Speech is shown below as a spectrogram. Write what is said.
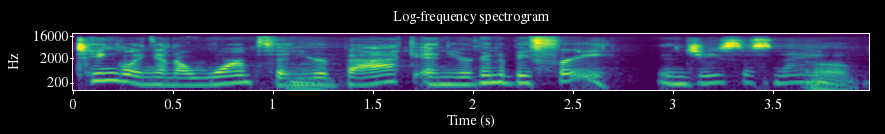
tingling and a warmth in your back, and you're going to be free in Jesus' name. Um,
